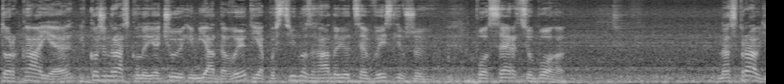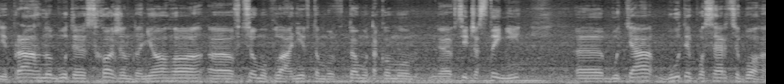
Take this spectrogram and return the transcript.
торкає. І кожен раз, коли я чую ім'я Давид, я постійно згадую це вислів, що по серцю Бога. Насправді прагну бути схожим до нього е, в цьому плані, в тому, в тому такому, е, в цій частині е, буття бути по серцю Бога.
